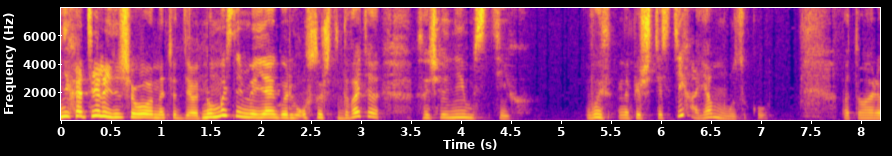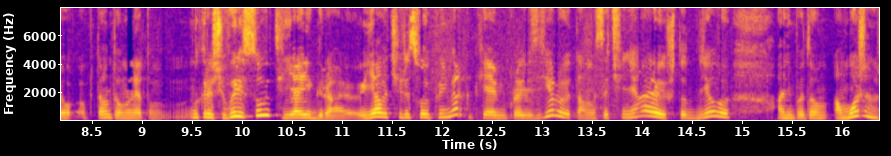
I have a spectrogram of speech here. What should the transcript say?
не хотели ничего, значит, делать. Но мы с ними, я им говорю, «О, слушайте, давайте сочиним стих. Вы напишите стих, а я музыку. Потом, а потом там у меня там, ну, короче, вы рисуете, я играю. И я вот через свой пример, как я импровизирую, там, и сочиняю, и что-то делаю, они потом, а можно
